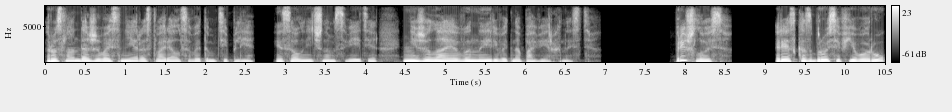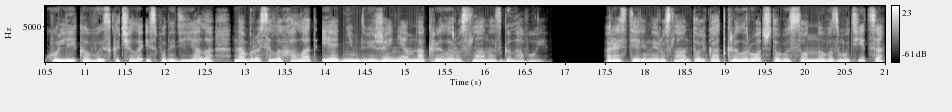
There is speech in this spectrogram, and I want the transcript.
Руслан даже во сне растворялся в этом тепле и солнечном свете, не желая выныривать на поверхность. Пришлось. Резко сбросив его руку, Лика выскочила из-под одеяла, набросила халат и одним движением накрыла Руслана с головой. Растерянный Руслан только открыл рот, чтобы сонно возмутиться,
